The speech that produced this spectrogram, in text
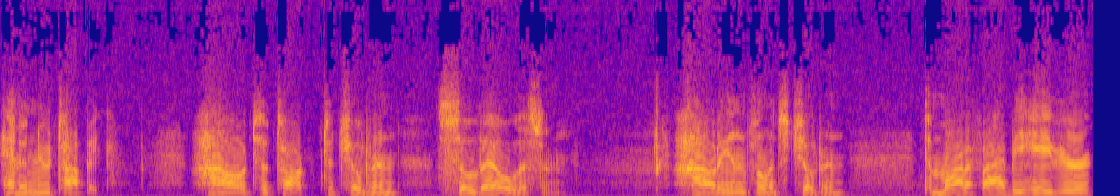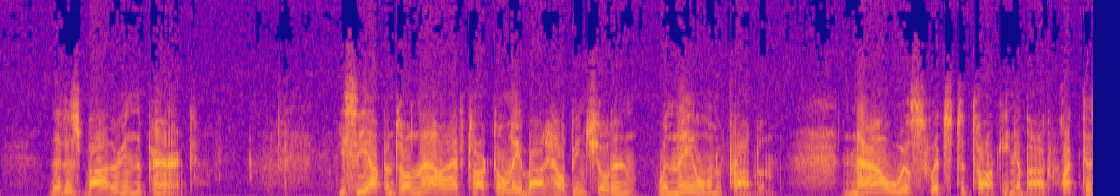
and a new topic how to talk to children so they'll listen. How to influence children to modify behavior that is bothering the parent. You see, up until now, I've talked only about helping children when they own a problem. Now we'll switch to talking about what to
